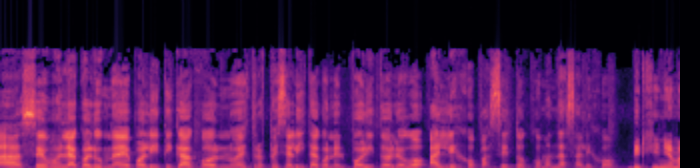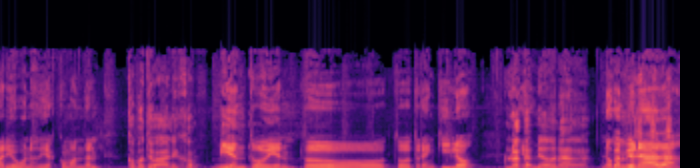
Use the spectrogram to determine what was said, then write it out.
Hacemos la columna de política con nuestro especialista, con el politólogo Alejo Paceto. ¿Cómo andas, Alejo? Virginia, Mario, buenos días, ¿cómo andan? ¿Cómo te va, Alejo? Bien, todo bien, todo, todo tranquilo. No ha cambiado nada. No cambió nada,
